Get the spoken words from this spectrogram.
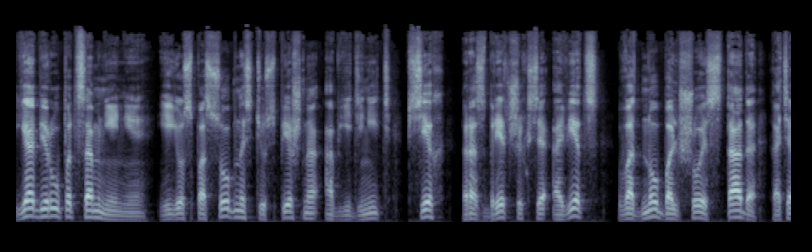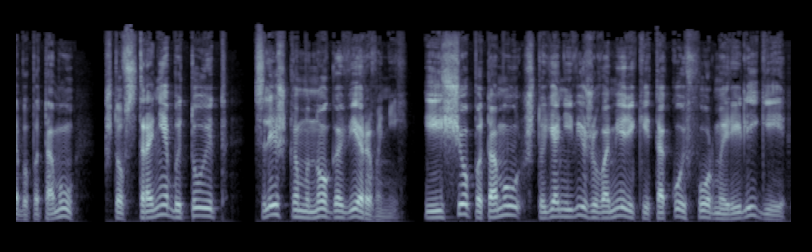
Я беру под сомнение ее способность успешно объединить всех разбредшихся овец в одно большое стадо, хотя бы потому, что в стране бытует слишком много верований, и еще потому, что я не вижу в Америке такой формы религии,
